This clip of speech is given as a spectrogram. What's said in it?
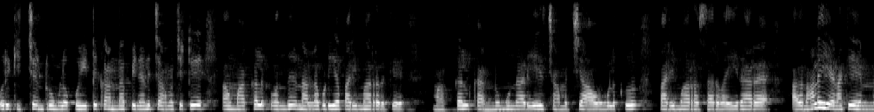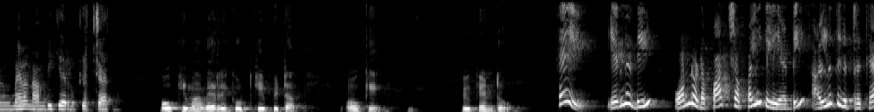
ஒரு கிச்சன் ரூமில் போயிட்டு கண்ணா பின்னாடி சமைச்சிட்டு மக்களுக்கு வந்து நல்லபடியாக பரிமாறுறதுக்கு. மக்கள் கண்ணு முன்னாடியே சமைச்சு அவங்களுக்கு பரிமாறுறோம் சார் வயிறார. அதனால எனக்கு என் மேலே நம்பிக்கை இருக்குது சார். ஓகேம்மா very good keep it up okay you can do hey என்னடி? உன்னோட பாச்ச பள்ளிகளையாடி அழுதுகிட்டு இருக்க?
